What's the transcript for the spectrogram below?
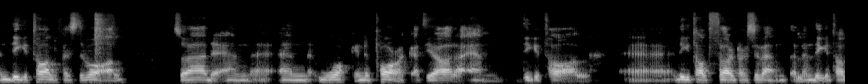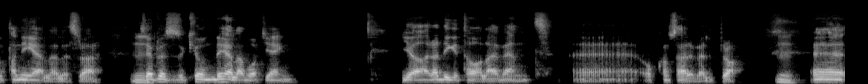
en digital festival, så är det en, en walk in the park att göra en digital, eh, digitalt företagsevent eller en digital panel eller sådär. Mm. Så plötsligt så kunde hela vårt gäng göra digitala event eh, och konserter väldigt bra. Mm. Eh,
